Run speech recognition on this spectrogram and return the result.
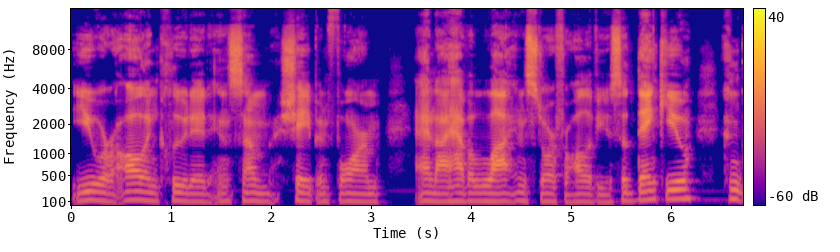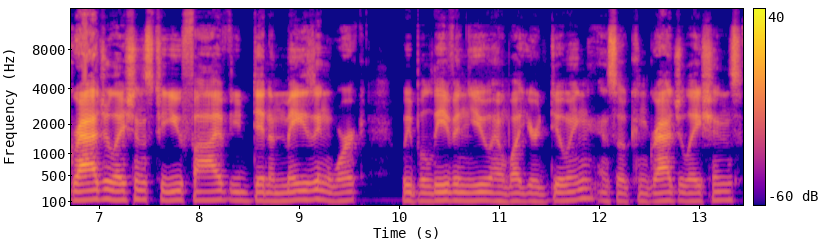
you are all included in some shape and form. And I have a lot in store for all of you. So thank you. Congratulations to you five. You did amazing work. We believe in you and what you're doing. And so, congratulations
